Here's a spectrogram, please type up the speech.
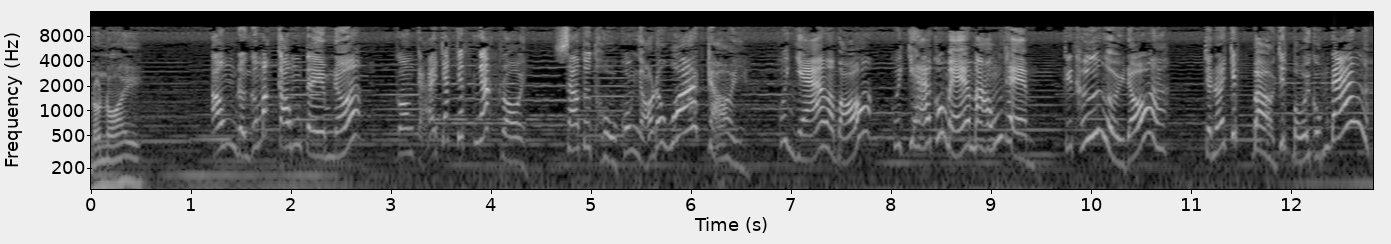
Nó nói Ông đừng có mắc công tìm nữa. Con cải chắc chết ngắt rồi. Sao tôi thù con nhỏ đó quá trời? Có nhà mà bỏ Có cha có mẹ mà không thèm. Cái thứ người đó à Cho nó chết bờ chết bụi cũng đáng.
